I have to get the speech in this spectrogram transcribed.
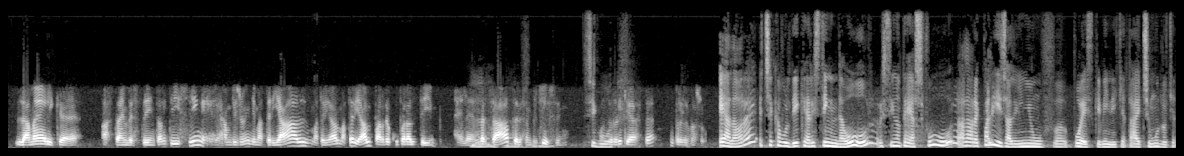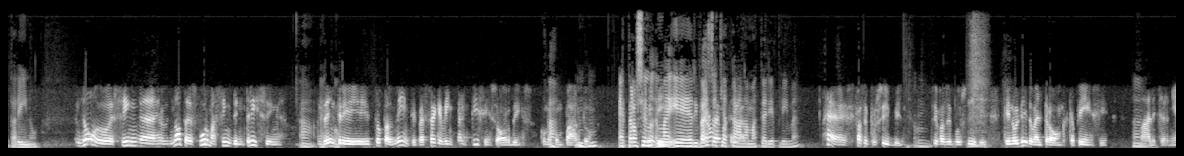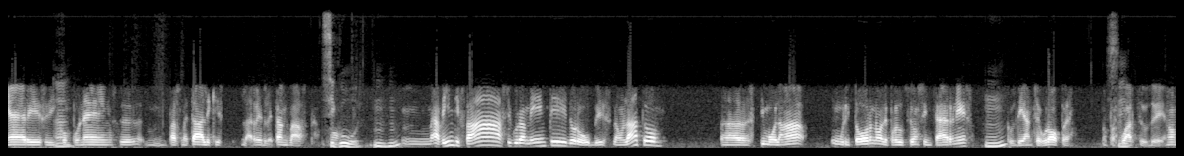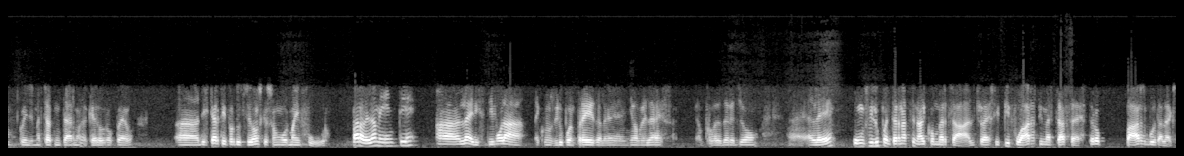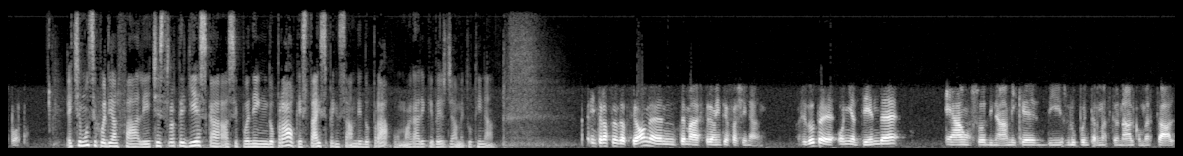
l'America sta investendo tantissimo e hanno bisogno di materiale, materiale, materiale per recuperare il tempo. E le mm. mercate è semplicissimo. Sicuro. Quando le richieste, preso da su. E allora, c'è che vuol dire che restino da ur, restino te a sfur, allora quali sono i new pues che vieni chiatai, c'è molto chiatarino? No, sin, eh, nota è forma sin dentrissing, ah, ecco. dentri totalmente, perché vien tantissimi sordi come ah, comparto. Mm-hmm. Eh, però se Quindi, non, ma è rivalsa chiatà la materia prima? Eh, si fa se possibile, mm. si fa se possibile. Che non vedo ma il tronco, capisci? Ah. Ma le cerniere, i ah. componenti, mm, parts metalliche, l'arredo è tanto vasto. Sicuro. No? Mm-hmm. Mm, a Vindi fa sicuramente due robe. Da un lato uh, stimola un ritorno alle produzioni interne mm. con le anche Europa, non per sì. forza, no? quindi il mercato interno che era europeo, uh, di certe produzioni che sono ormai in furo. Parallelamente uh, lei di stimolare, e con sviluppo impresa, le nuove un po' della regione, uh, lei, un sviluppo internazionale commerciale, cioè si più fuori, più mercato estero, per sburtare all'export. E c'è si può dire al fali? C'è strategie che si dopo o che stai pensando dopo o magari che vedi già tutti in atto? L'internazionalizzazione è un tema estremamente affascinante. Innanzitutto ogni azienda ha un solo dinamiche di sviluppo internazionale, commerciale.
